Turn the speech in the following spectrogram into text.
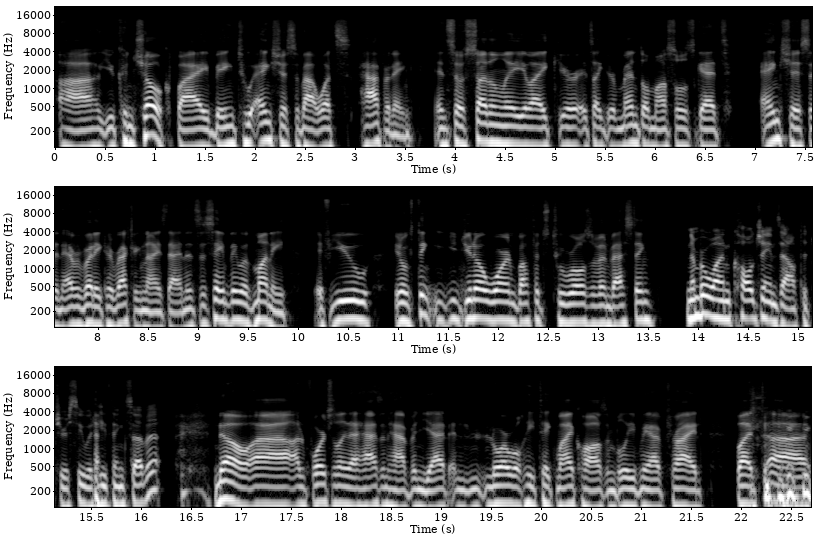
uh, you can choke by being too anxious about what's happening, and so suddenly, like your, it's like your mental muscles get anxious, and everybody could recognize that. And it's the same thing with money. If you, you know, think, you, you know Warren Buffett's two rules of investing? Number one, call James Altucher, see what he thinks of it. No, uh, unfortunately, that hasn't happened yet, and nor will he take my calls. And believe me, I've tried. But uh,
